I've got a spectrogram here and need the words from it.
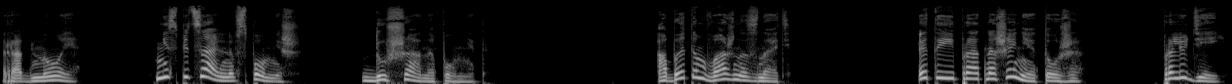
родное. Не специально вспомнишь. Душа напомнит. Об этом важно знать. Это и про отношения тоже. Про людей.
